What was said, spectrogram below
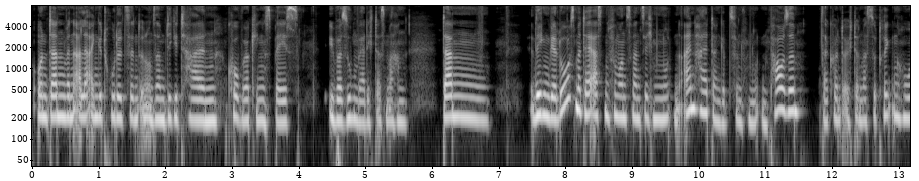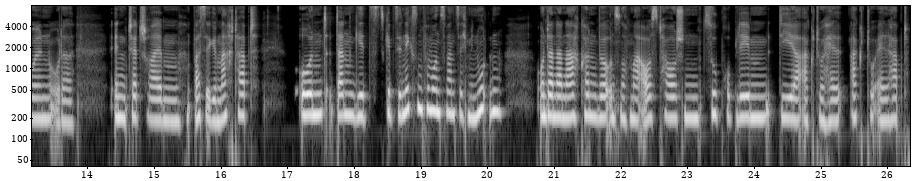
und dann, wenn alle eingetrudelt sind in unserem digitalen Coworking Space, über Zoom werde ich das machen, dann legen wir los mit der ersten 25 Minuten Einheit, dann gibt es fünf Minuten Pause. Da könnt ihr euch dann was zu trinken holen oder in den Chat schreiben, was ihr gemacht habt. Und dann gibt es die nächsten 25 Minuten und dann danach können wir uns nochmal austauschen zu Problemen, die ihr aktuell, aktuell habt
